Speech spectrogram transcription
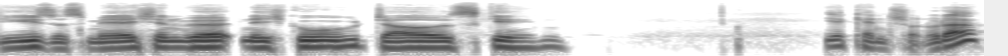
Dieses Märchen wird nicht gut ausgehen. Ihr kennt schon, oder?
